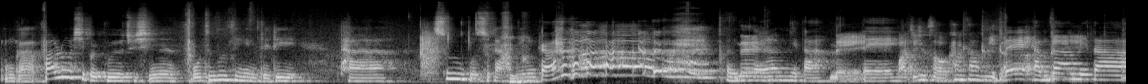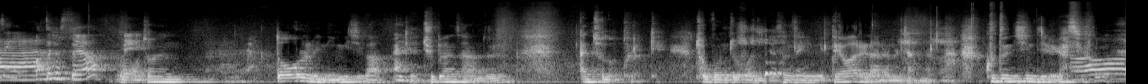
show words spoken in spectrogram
뭔가 팔로우십을 보여주시는 모든 선생님들이 다 숨은 고수가 아닌가 그런 네. 합니다. 네. 네. 와주셔서 감사합니다. 네, 감사합니다. 네. 선생님 어떠셨어요? 네. 어, 저는 떠오르는 이미지가 네. 이렇게 주변 사람들 앉혀놓고 이렇게 조곤조곤 이제 선생님이 대화를 나누는 장면. 굳은 심지를 가지고. 어,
